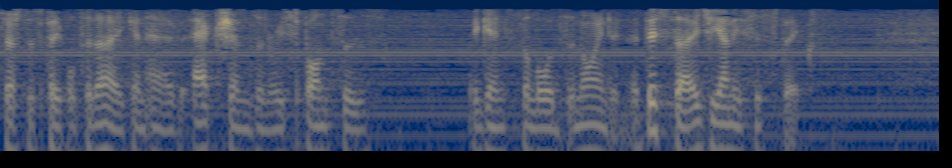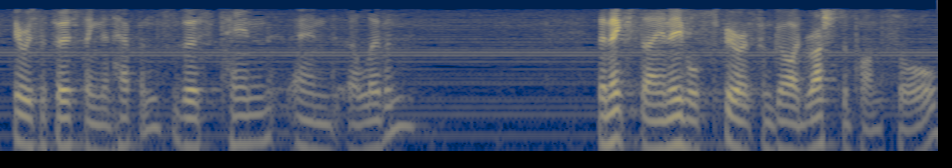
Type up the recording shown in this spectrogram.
Just as people today can have actions and responses against the Lord's anointed. At this stage, he only suspects. Here is the first thing that happens, verse 10 and 11. The next day, an evil spirit from God rushed upon Saul,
